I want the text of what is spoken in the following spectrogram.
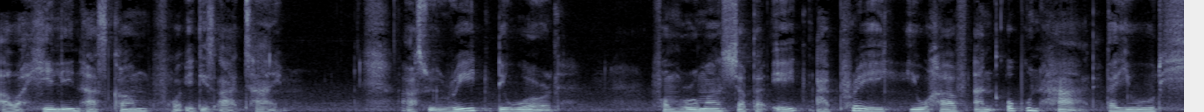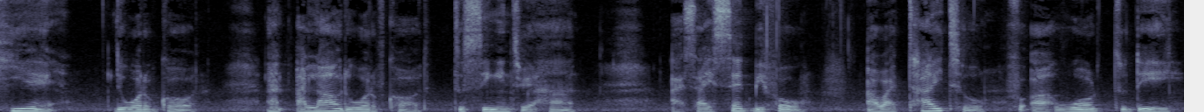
Our healing has come, for it is our time. As we read the word from Romans chapter 8, I pray you have an open heart that you would hear the word of God and allow the word of God to sing into your heart. As I said before, our title for our word today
